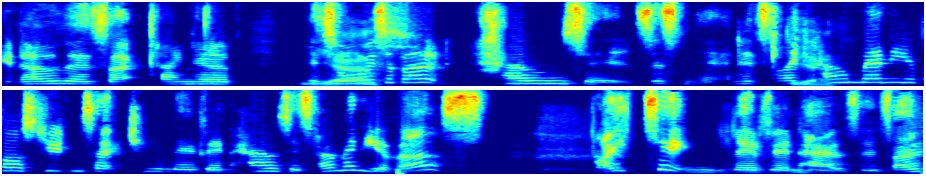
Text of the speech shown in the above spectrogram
You know, there's that kind of it's always about houses, isn't it? And it's like Yeah. how many of our students actually live in houses? How many of us writing live in houses? I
